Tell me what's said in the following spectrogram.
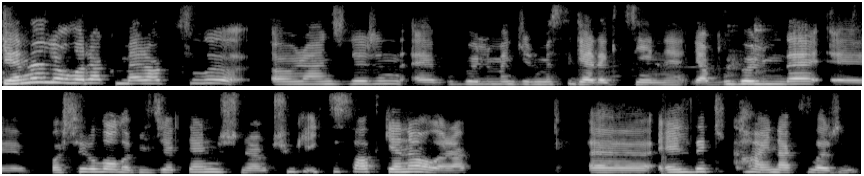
genel olarak meraklı öğrencilerin e, bu bölüme girmesi gerektiğini, ya bu bölümde e, başarılı olabileceklerini düşünüyorum. Çünkü iktisat genel olarak e, eldeki kaynakların,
